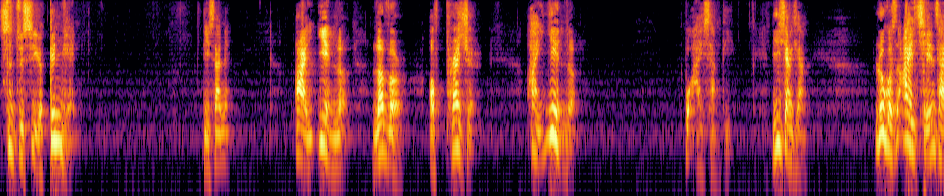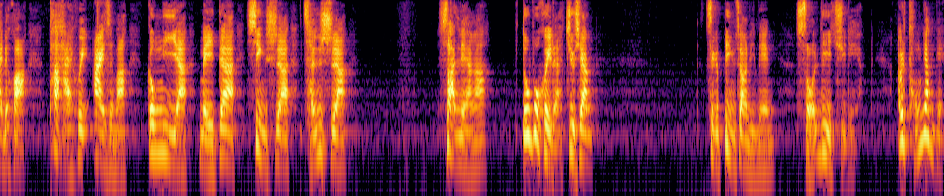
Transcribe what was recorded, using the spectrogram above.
甚至是一个根源。第三呢，爱厌乐，lover of pleasure，爱厌乐，不爱上帝。你想想，如果是爱钱财的话，他还会爱什么？公益啊，美德啊，信实啊，诚实啊，善良啊，都不会的。就像这个病状里面所列举的样。而同样的，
